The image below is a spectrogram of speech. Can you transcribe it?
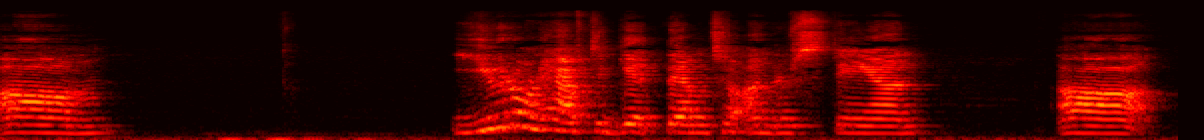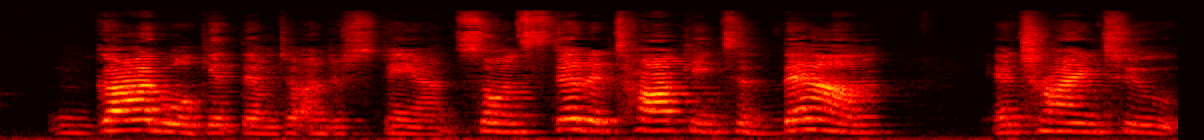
um, you don't have to get them to understand. Uh, God will get them to understand. So instead of talking to them and trying to,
